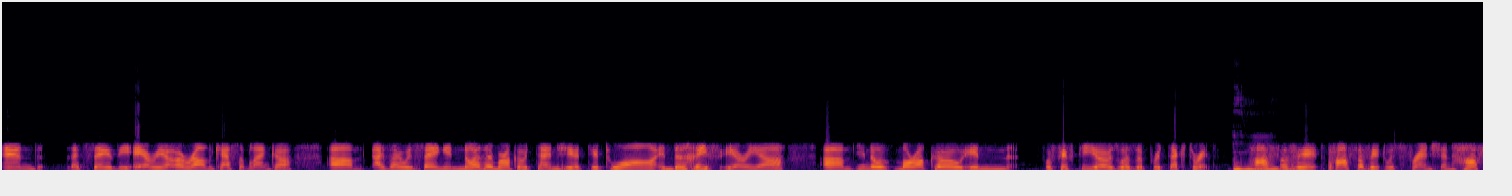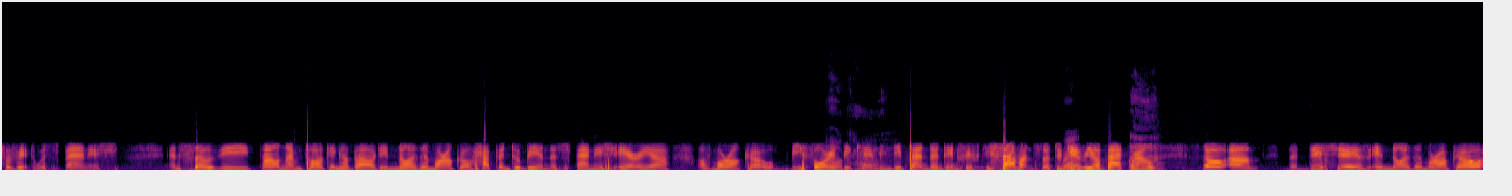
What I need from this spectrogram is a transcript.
and, let's say, the area around Casablanca, um, as I was saying, in northern Morocco, Tangier, Tétouan, in the Rif area, um, you know, Morocco in for 50 years was a protectorate. Half of it, half of it was French, and half of it was Spanish. And so the town I'm talking about in northern Morocco happened to be in the Spanish area of Morocco before it Okay. became independent in 57. So to Right. give you a background, so um, the dishes in northern Morocco,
